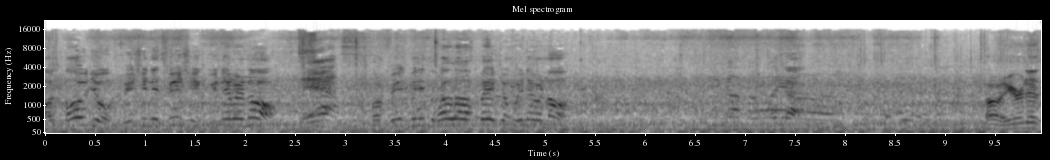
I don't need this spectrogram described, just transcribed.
I told you, fishing is fishing. We never know. Yeah. We need to have a lot of patience. We never know. Oh, here it is.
